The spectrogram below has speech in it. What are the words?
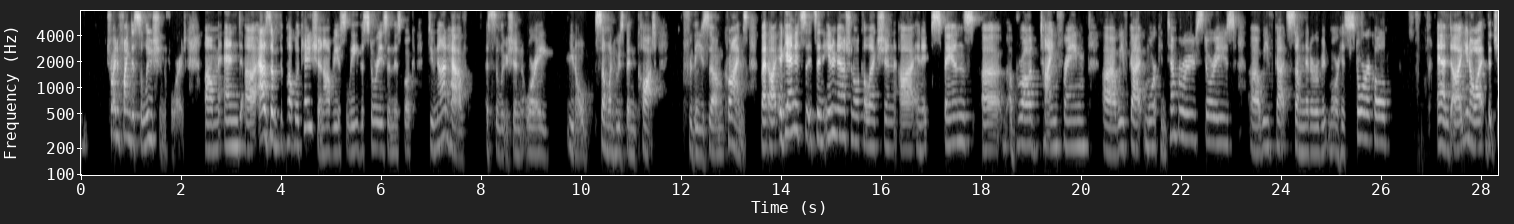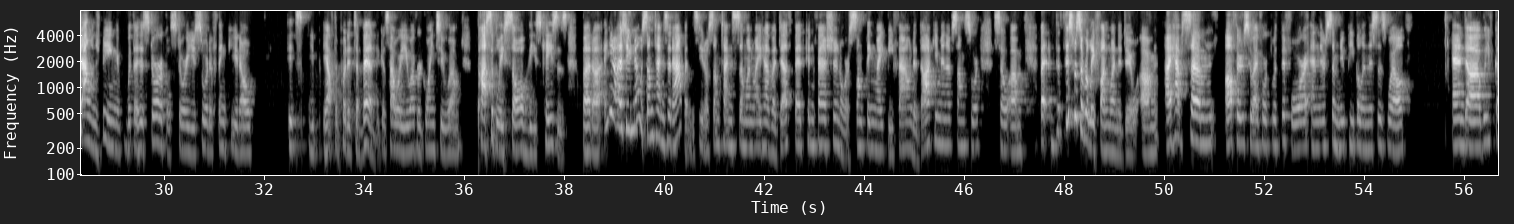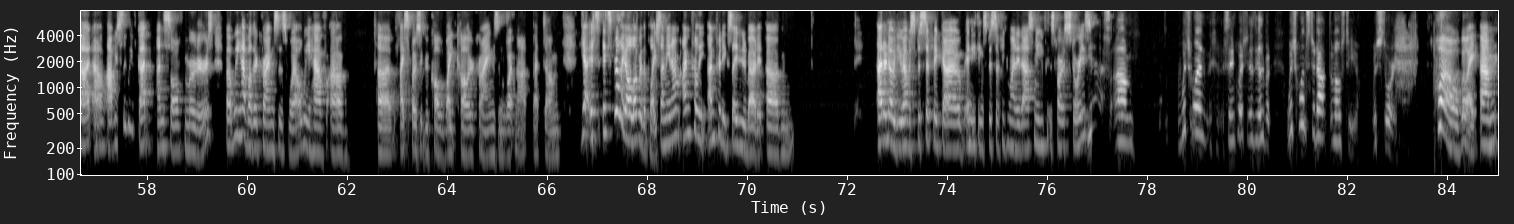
try to find a solution for it. Um, and uh, as of the publication, obviously, the stories in this book do not have a solution or a, you know, someone who's been caught for these um, crimes. But uh, again, it's it's an international collection, uh, and it spans uh, a broad time frame. Uh, we've got more contemporary stories. Uh, we've got some that are a bit more historical and uh, you know I, the challenge being with a historical story you sort of think you know it's you, you have to put it to bed because how are you ever going to um, possibly solve these cases? But uh, you know as you know sometimes it happens. You know sometimes someone might have a deathbed confession or something might be found a document of some sort. So um, but th- this was a really fun one to do. Um, i have some authors who i've worked with before and there's some new people in this as well and uh, we've got, uh, obviously, we've got unsolved murders, but we have other crimes as well. We have, uh, uh, I suppose you could call white collar crimes and whatnot. But um, yeah, it's it's really all over the place. I mean, I'm I'm pretty I'm pretty excited about it. Um, I don't know. Do you have a specific uh, anything specific you wanted to ask me as far as stories? Yes. Um, which one? Same question as the other book. Which one stood out the most to you? Which story? Whoa, boy. Um,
